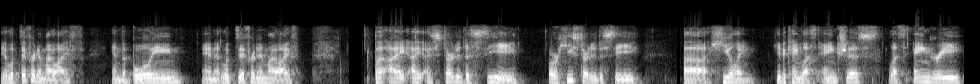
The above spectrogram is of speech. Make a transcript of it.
It looked different in my life and the bullying, and it looked different in my life. But I, I, I started to see, or he started to see, uh, healing. He became less anxious, less angry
